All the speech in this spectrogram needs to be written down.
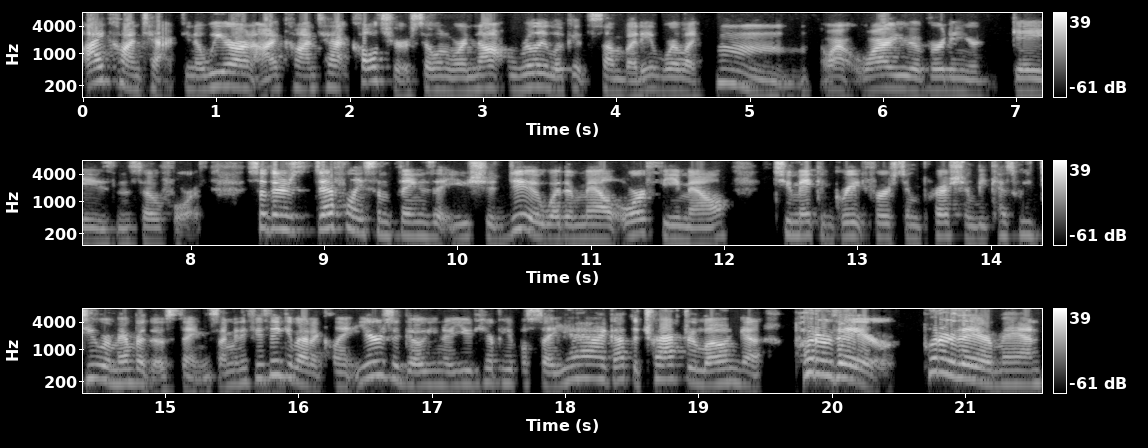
eye contact. You know we are an eye contact culture. So when we're not really looking at somebody we're like hmm why, why are you averting your gaze? and so forth. So there's definitely some things that you should do whether male or female to make a great first impression because we do remember those things. I mean if you think about it clint years ago you know you'd hear people say yeah i got the tractor loan gonna put her there put her there man.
